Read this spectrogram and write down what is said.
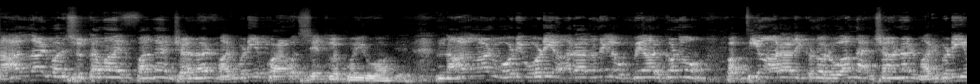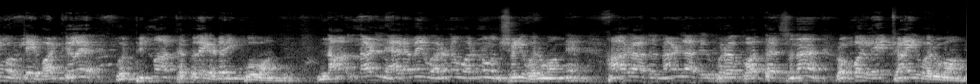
நாலு நாள் பரிசுத்தமா இருப்பாங்க அஞ்சாறு நாள் மறுபடியும் பாவ சேத்துல போயிடுவாங்க நாலு நாள் ஓடி ஓடி ஆராதனையில உண்மையா இருக்கணும் பக்தியும் ஆராதிக்கணும் வருவாங்க அஞ்சாறு நாள் மறுபடியும் அவருடைய வாழ்க்கையில ஒரு பின்மாற்றத்துல இடையே போவாங்க. நாலு நாள் நேரமே வரணும் வரணும்னு சொல்லி வருவாங்க. ஆறாவது நாள்ல அதுக்கு பிறகு பார்த்தாச்சுன்னா ரொம்ப லேட் ஆகி வருவாங்க.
